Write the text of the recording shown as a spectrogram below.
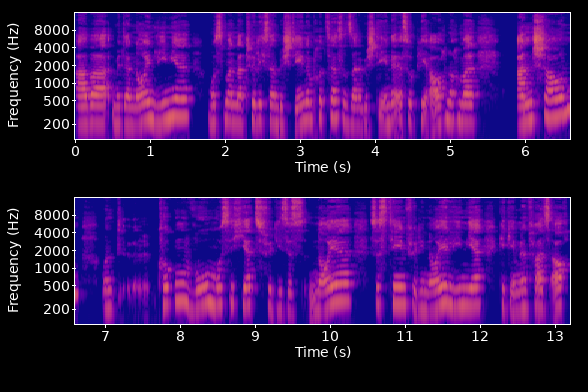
aber mit der neuen Linie muss man natürlich seinen bestehenden Prozess und seine bestehende SOP auch nochmal anschauen und äh, gucken, wo muss ich jetzt für dieses neue System, für die neue Linie gegebenenfalls auch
